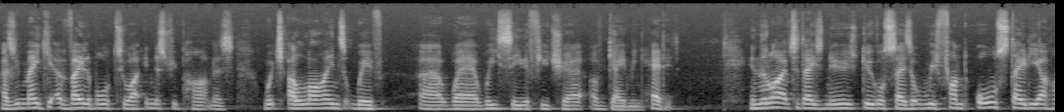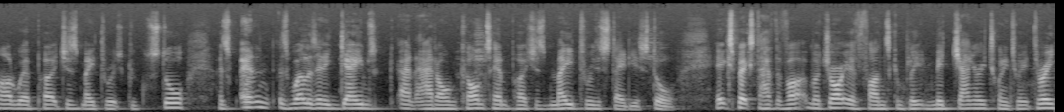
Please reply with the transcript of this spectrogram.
as we make it available to our industry partners, which aligns with uh, where we see the future of gaming headed. In the light of today's news, Google says it will refund all Stadia hardware purchases made through its Google Store, as, and, as well as any games and add-on content purchases made through the Stadia Store. It expects to have the majority of funds completed mid-January 2023.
